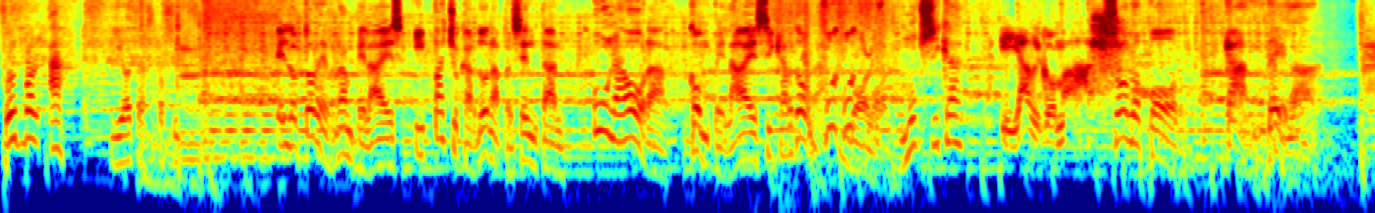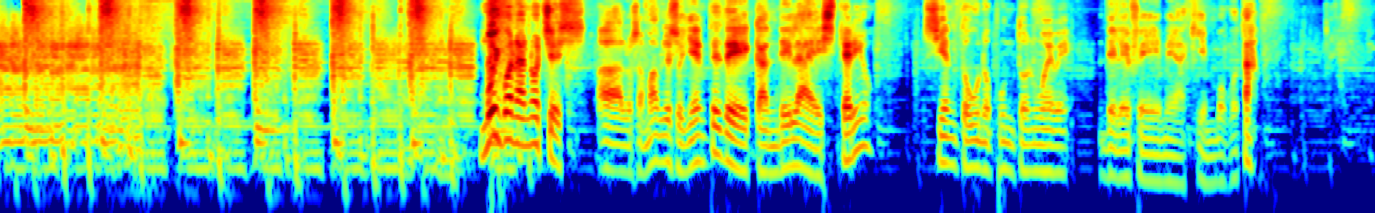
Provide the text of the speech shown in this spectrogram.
Fútbol A y otras cositas. El doctor Hernán Peláez y Pacho Cardona presentan Una Hora con Peláez y Cardona. Fútbol, música y algo más. Solo por Candela. Muy buenas noches a los amables oyentes de Candela Estéreo 101.9 del FM aquí en Bogotá.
